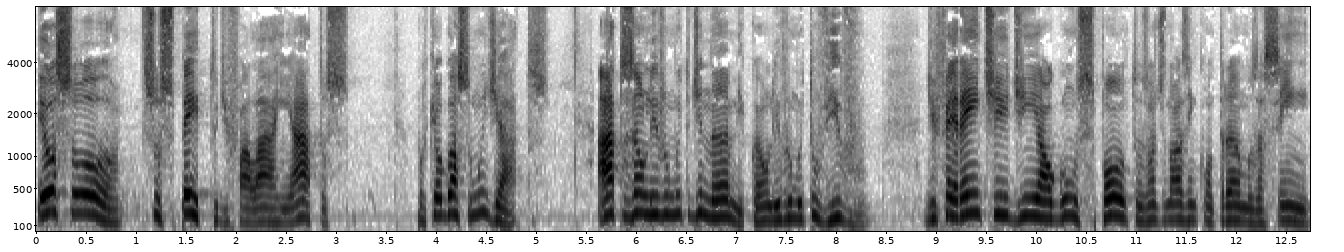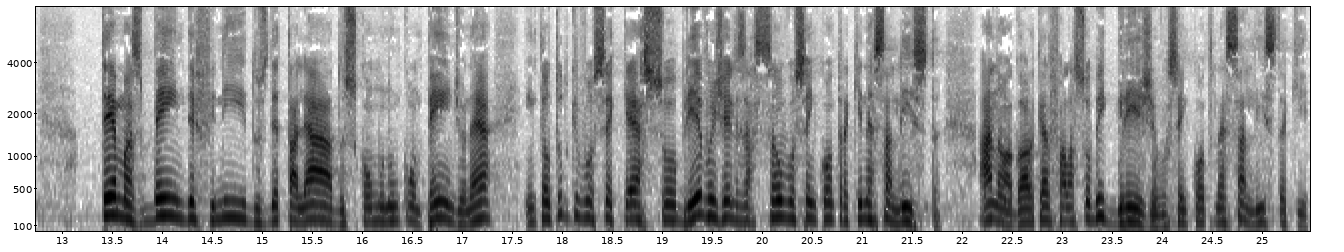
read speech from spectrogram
Eu sou suspeito de falar em Atos, porque eu gosto muito de Atos. Atos é um livro muito dinâmico, é um livro muito vivo. Diferente de alguns pontos onde nós encontramos assim temas bem definidos, detalhados, como num compêndio, né? Então tudo que você quer sobre evangelização você encontra aqui nessa lista. Ah, não, agora eu quero falar sobre igreja, você encontra nessa lista aqui.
